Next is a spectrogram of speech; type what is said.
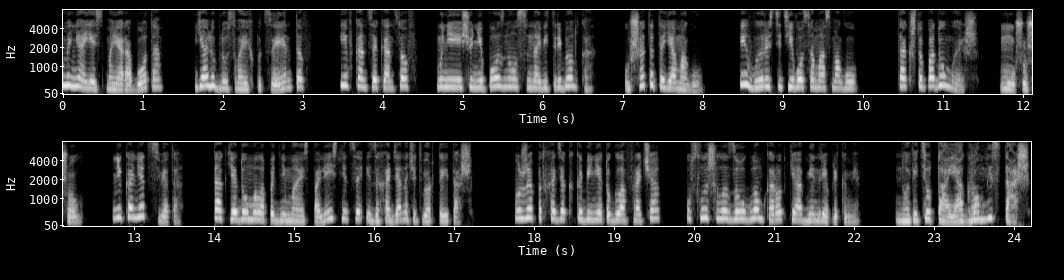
меня есть моя работа, я люблю своих пациентов, и в конце концов, мне еще не поздно усыновить ребенка. Уж это-то я могу. И вырастить его сама смогу. Так что подумаешь, муж ушел. Не конец света. Так я думала, поднимаясь по лестнице и заходя на четвертый этаж. Уже подходя к кабинету главврача, услышала за углом короткий обмен репликами. «Но ведь у Таи огромный стаж,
